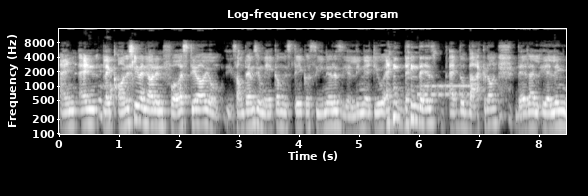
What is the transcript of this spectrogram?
And and like honestly, when you're in first year, you sometimes you make a mistake. A senior is yelling at you, and then there's at the background they're yelling,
